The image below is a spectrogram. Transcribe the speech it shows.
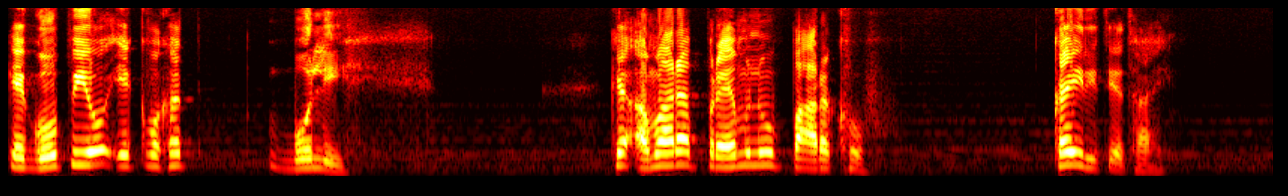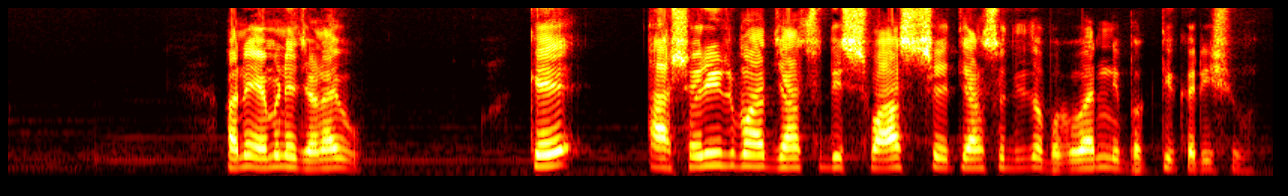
કે ગોપીઓ એક વખત બોલી કે અમારા પ્રેમનું પારખું કઈ રીતે થાય? અને એમણે જણાવ્યું કે આ શરીરમાં જ્યાં સુધી શ્વાસ છે ત્યાં સુધી તો ભગવાનની ભક્તિ કરીશું.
